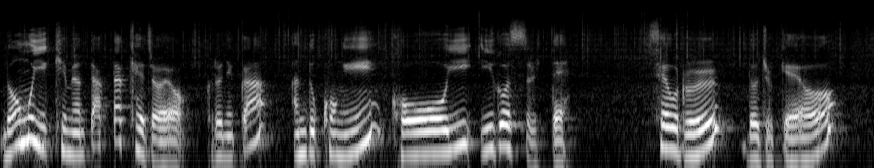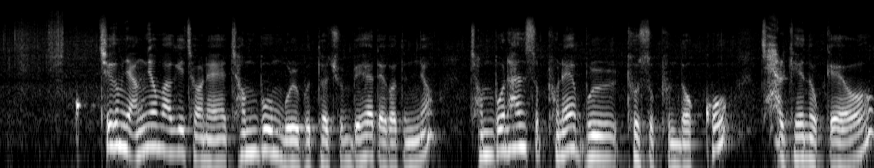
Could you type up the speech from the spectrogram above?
너무 익히면 딱딱해져요. 그러니까 안두콩이 거의 익었을 때 새우를 넣어줄게요. 지금 양념하기 전에 전분 물부터 준비해야 되거든요. 전분 한 스푼에 물 두 스푼 넣고 잘 개어 놓을게요.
